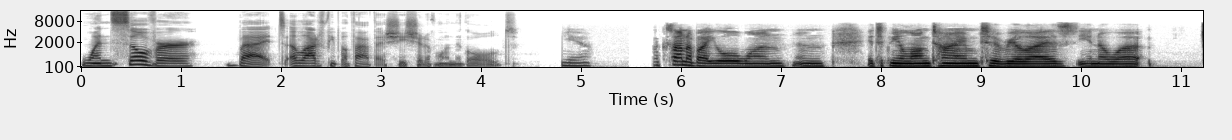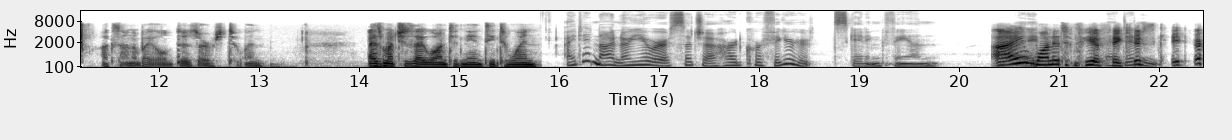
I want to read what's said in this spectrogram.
won silver. But a lot of people thought that she should have won the gold. Yeah. Oksana Bayul won, and it took me a long time to realize, you know what? Oksana Bayul deserves to win. As much as I wanted Nancy to win. I did not know you were such a hardcore figure skating fan. I I- wanted to be a figure skater.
